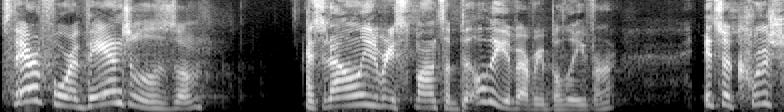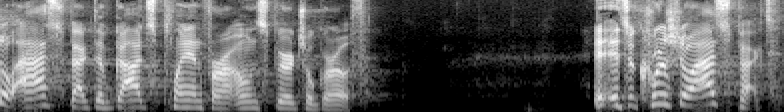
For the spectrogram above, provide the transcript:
So therefore, evangelism is not only the responsibility of every believer, it's a crucial aspect of God's plan for our own spiritual growth. It's a crucial aspect.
